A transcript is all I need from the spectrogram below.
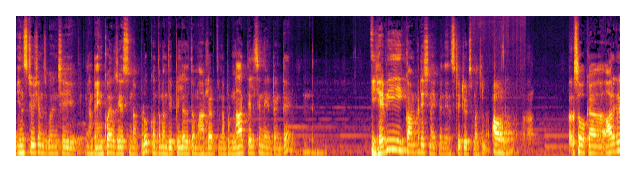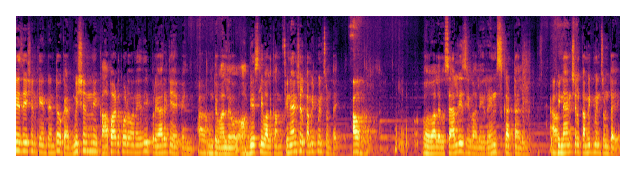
ఇన్స్టిట్యూషన్స్ గురించి అంటే ఎంక్వైరీ చేస్తున్నప్పుడు కొంతమంది పిల్లలతో మాట్లాడుతున్నప్పుడు నాకు తెలిసింది ఏంటంటే హెవీ కాంపిటీషన్ అయిపోయింది ఇన్స్టిట్యూట్స్ మధ్యలో. అవును. సో ఒక ఆర్గనైజేషన్కి ఏంటంటే ఒక అడ్మిషన్ని కాపాడుకోవడం అనేది ప్రయారిటీ అయిపోయింది. అంటే వాళ్ళు ఆబ్వియస్లీ వాళ్ళ ఫినాన్షియల్ కమిట్మెంట్స్ ఉంటాయి. అవును. వాళ్ళకు శాలరీస్ ఇవ్వాలి రెంట్స్ కట్టాలి ఫినాన్షియల్ కమిట్మెంట్స్ ఉంటాయి.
